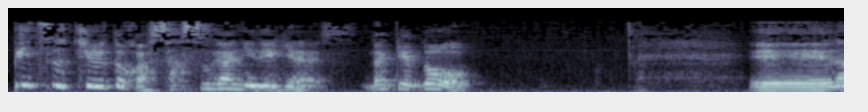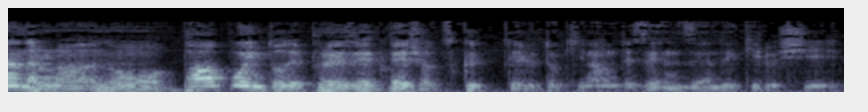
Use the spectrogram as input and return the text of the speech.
筆中とかさすがにできないです。だけど、えー、なんだろうな、あの、パワーポイントでプレゼンテーション作ってる時なんて全然できるし、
